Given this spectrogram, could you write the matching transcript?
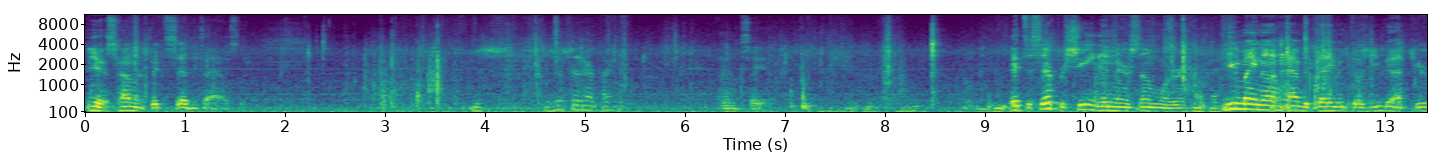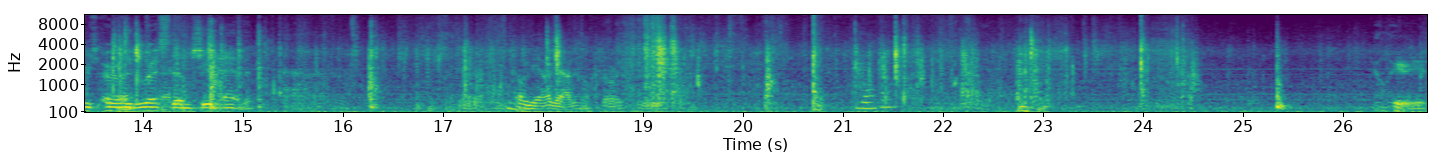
Yes, 157,000. Is is this in our packet? I didn't see it. It's a separate sheet in there somewhere. Okay. You may not have it, David, because you got yours early. The rest of them should have it. Oh, yeah, I got it, I'm sorry. Is that okay? Oh, here it is.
